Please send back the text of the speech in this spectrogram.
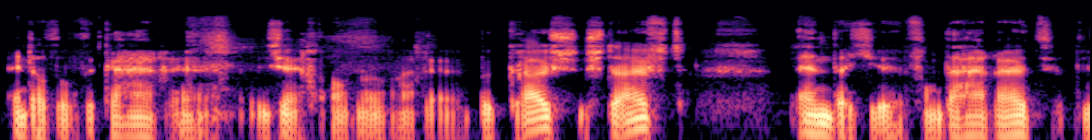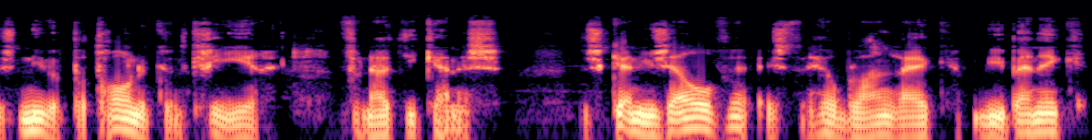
En dat het elkaar maar, uh, bekruisstuift. En dat je van daaruit dus nieuwe patronen kunt creëren vanuit die kennis. Dus ken jezelf is heel belangrijk. Wie ben ik?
